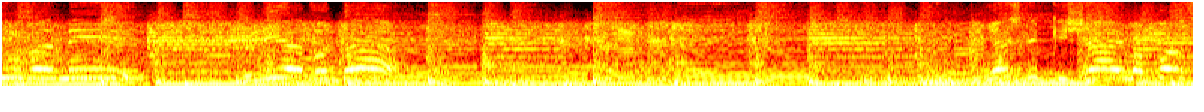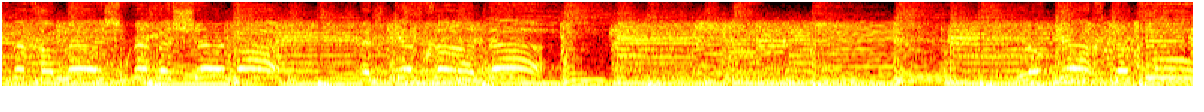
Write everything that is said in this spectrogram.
שוב אני, בלי עבודה. יש לי פגישה עם הבוס בחמש ובשבע, התקף חרדה. לוקח כדור,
